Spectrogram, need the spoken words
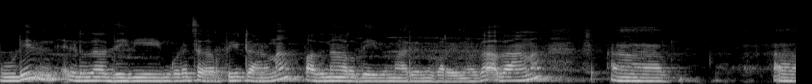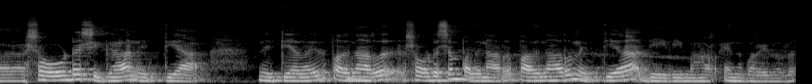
കൂടി ലളിതാദേവിയെയും കൂടെ ചേർത്തിയിട്ടാണ് പതിനാറ് ദേവിമാരെന്ന് പറയുന്നത്. അതാണ് ഷോഡശിഖ നിത്യ നിത്യ അതായത് പതിനാറ് ഷോഡശം പതിനാറ് പതിനാറ് നിത്യ ദേവിമാർ എന്ന് പറയുന്നത്.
